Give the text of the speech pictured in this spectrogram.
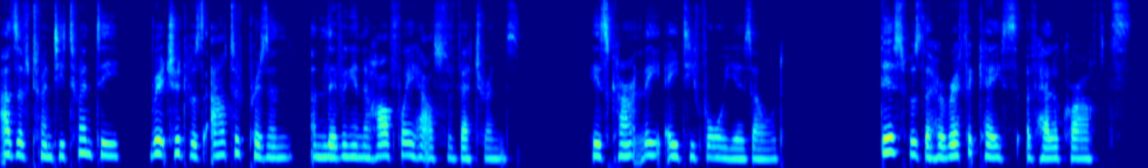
As of 2020, Richard was out of prison and living in a halfway house for veterans. He is currently 84 years old. This was the horrific case of Helle Crafts.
